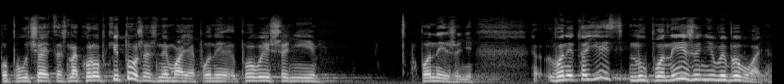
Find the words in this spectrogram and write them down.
Бо виходить, ж на коробці теж немає повишені, понижені. Вони то є, ну понижені вибиває.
